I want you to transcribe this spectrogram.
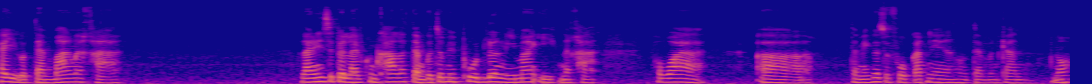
ครอยู่กับแต้มบ้างนะคะไลฟ์นี้จะเป็นไลฟ์คุณค่าแล้วแต้มก็จะไม่พูดเรื่องนี้มากอีกนะคะ เพราะว่าแต่นี้ก็จะโฟกัสในงานของแต้มเหมือนกันเนาะ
